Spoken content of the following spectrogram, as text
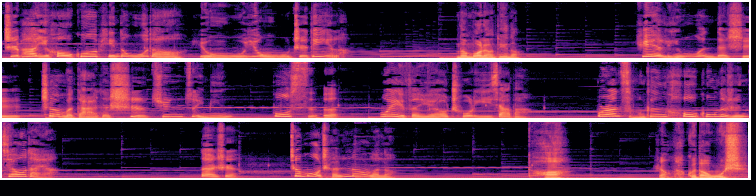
只怕以后郭平的舞蹈永无用武之地了。那莫良娣呢？岳林问的是这么大的弑君罪名，不死，位分也要处理一下吧，不然怎么跟后宫的人交代呀？但是这墨尘愣了愣，他让他跪到卧室。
